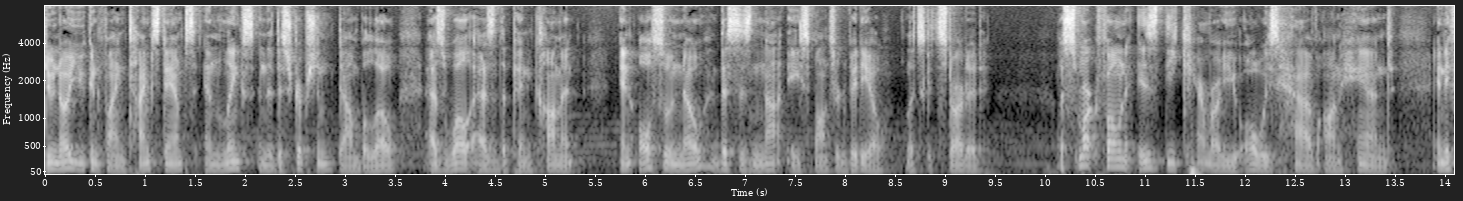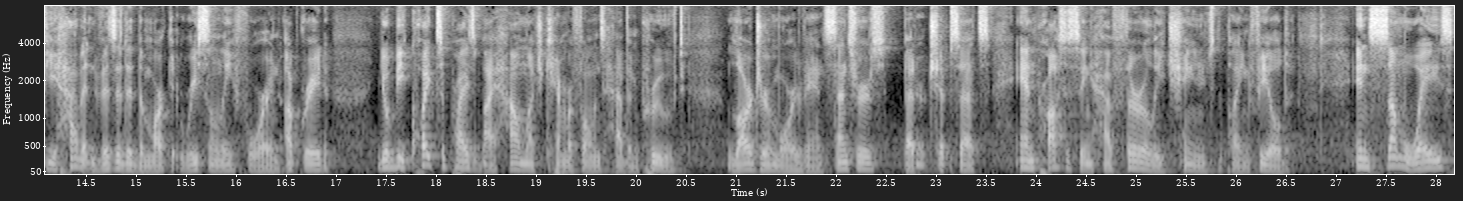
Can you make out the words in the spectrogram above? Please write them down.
Do know you can find timestamps and links in the description down below, as well as the pinned comment. And also know this is not a sponsored video. Let's get started. A smartphone is the camera you always have on hand, and if you haven't visited the market recently for an upgrade, you'll be quite surprised by how much camera phones have improved. Larger, more advanced sensors, better chipsets, and processing have thoroughly changed the playing field. In some ways,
